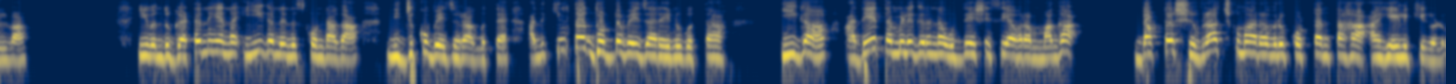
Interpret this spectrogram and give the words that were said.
ಅಲ್ವಾ? ಈ ಒಂದು ಘಟನೆಯನ್ನ ಈಗ ನೆನೆಸ್ಕೊಂಡಾಗ ನಿಜಕ್ಕೂ ಬೇಜಾರಾಗುತ್ತೆ. ಅದಕ್ಕಿಂತ ದೊಡ್ಡ ಬೇಜಾರೇನು ಗೊತ್ತಾ? ಈಗ ಅದೇ ತಮಿಳಿಗರನ್ನ ಉದ್ದೇಶಿಸಿ ಅವರ ಮಗ ಡಾಕ್ಟರ್ ಶಿವರಾಜ್ ಕುಮಾರ್ ಅವರು ಕೊಟ್ಟಂತಹ ಆ ಹೇಳಿಕೆಗಳು.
